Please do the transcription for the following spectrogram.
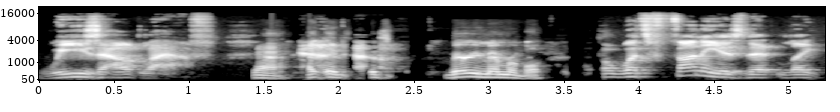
wheeze out laugh. Yeah, And, it- it's very memorable. But what's funny is that like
